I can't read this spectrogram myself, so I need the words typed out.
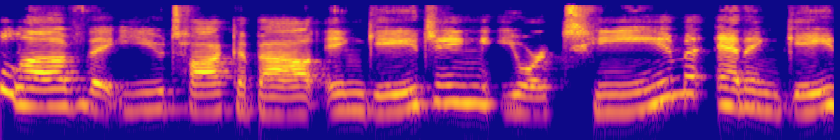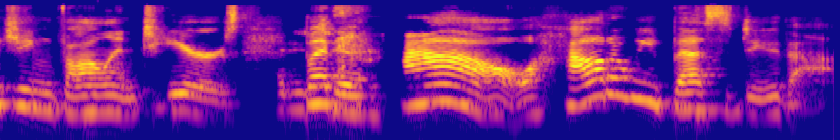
love that you talk about engaging your team and engaging volunteers, but too. how? How do we best do that?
